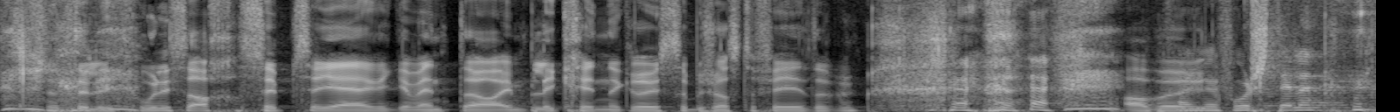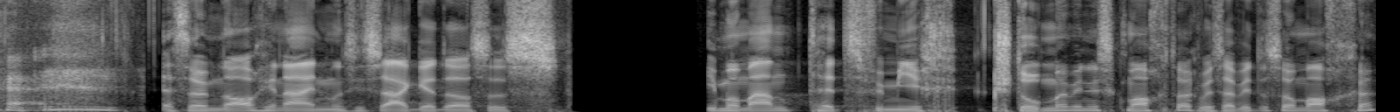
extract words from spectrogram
das ist natürlich eine coole Sache, 17-Jährige, wenn du da im Blick hinten grösser bist als der Federer. Aber Kann ich mir vorstellen. also im Nachhinein muss ich sagen, dass es im Moment hat es für mich gestummen, wenn ich es gemacht habe. Ich will es auch wieder so machen.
